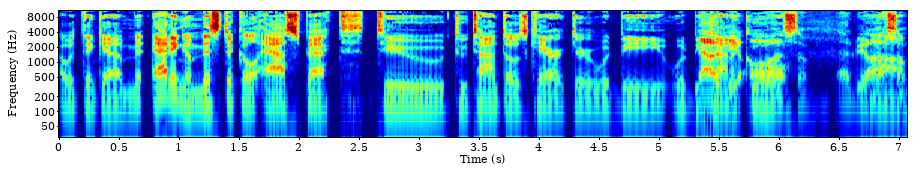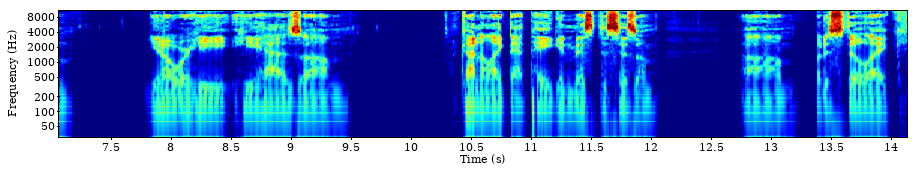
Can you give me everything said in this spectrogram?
I would think a, adding a mystical aspect to to Tonto's character would be would be kind of cool. awesome. That'd be awesome. Um, you know, where he he has um, kind of like that pagan mysticism, um, but is still like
